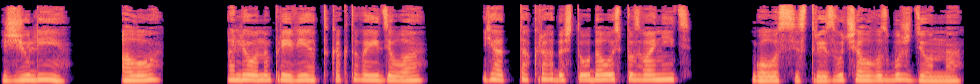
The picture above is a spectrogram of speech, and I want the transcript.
«Жюли! Алло?» «Алена, привет, как твои дела? Я так рада, что удалось позвонить». Голос сестры звучал возбужденно.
